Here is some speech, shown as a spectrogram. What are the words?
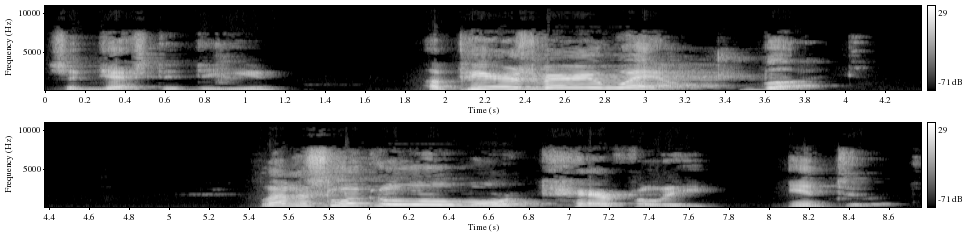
suggested to you, appears very well, but let us look a little more carefully into it.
